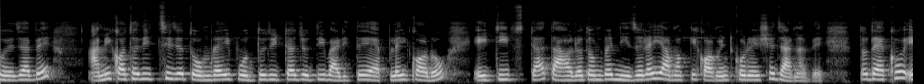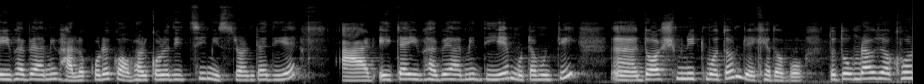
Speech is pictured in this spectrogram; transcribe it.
হয়ে যাবে। আমি কথা দিচ্ছি যে তোমরা এই পদ্ধতিটা যদি বাড়িতে অ্যাপ্লাই করো, এই টিপসটা, তাহলে তোমরা নিজেরাই আমাকে কমেন্ট করে এসে জানাবে। তো দেখো, এইভাবে আমি ভালো করে কভার করে দিচ্ছি মিশ্রণটা দিয়ে। আর এইটা এইভাবে আমি দিয়ে মোটামুটি দশ মিনিট মতন রেখে দেবো। তো তোমরাও যখন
